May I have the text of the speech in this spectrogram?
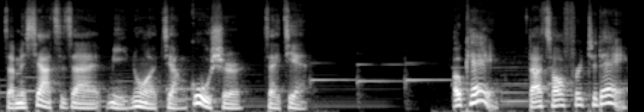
咱们下次在米诺讲故事再见。Okay, that's all for today.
